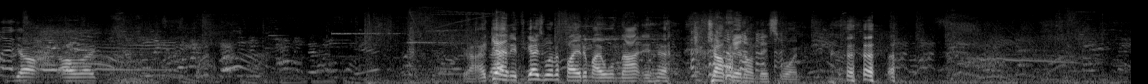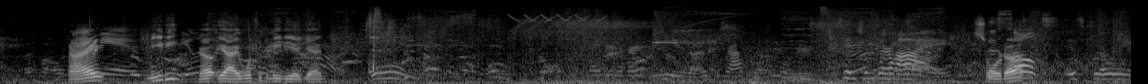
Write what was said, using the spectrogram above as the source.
let's Yo. Oh my. Yeah, Again, if you guys want to fight him, I will not jump in on this one. All right. Meaty? No, yeah, I went for the meaty again. Hmm. Tensions are high. Sorta. Is flowing.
